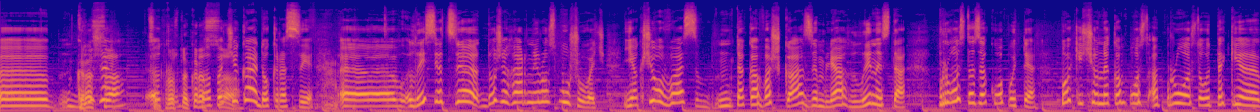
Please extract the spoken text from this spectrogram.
е, дуже Краса. Це Е, просто По- краса. Почекай до краси. Е, листя це дуже гарний розпушувач. Якщо у вас така важка земля, глиниста, просто закопуйте. Поки що не компост, а просто от таке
